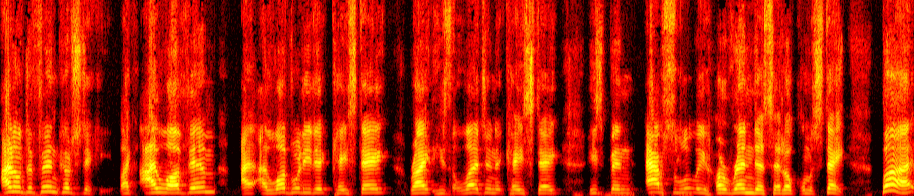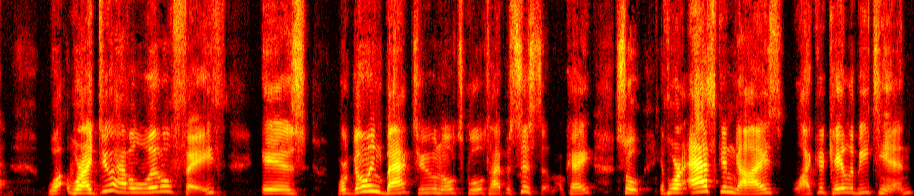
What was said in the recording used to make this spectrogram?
I don't defend Coach Dickey. Like I love him. I, I love what he did at K State, right? He's a legend at K State. He's been absolutely horrendous at Oklahoma State. But wh- where I do have a little faith is we're going back to an old school type of system. Okay. So if we're asking guys like a Caleb Etienne,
